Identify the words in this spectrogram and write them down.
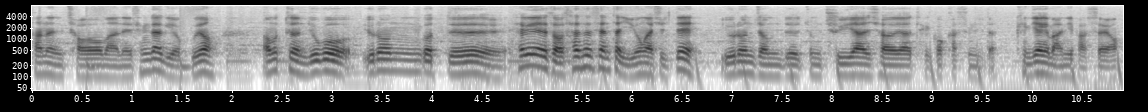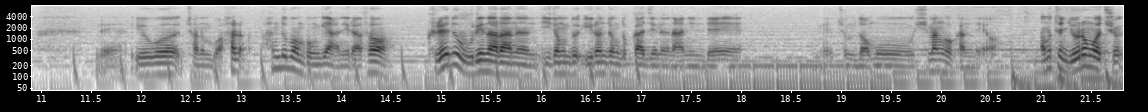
하는 저만의 생각이었고요. 아무튼 요거 요런 것들 해외에서 사설센터 이용하실 때 요런 점들 좀 주의하셔야 될 것 같습니다. 굉장히 많이 봤어요. 네, 요거 저는 뭐 하루, 한두 번 본 게 아니라서 그래도 우리나라는 이 정도 이런 정도까지는 아닌데 네, 좀 너무 심한 것 같네요. 아무튼 이런 거 주,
